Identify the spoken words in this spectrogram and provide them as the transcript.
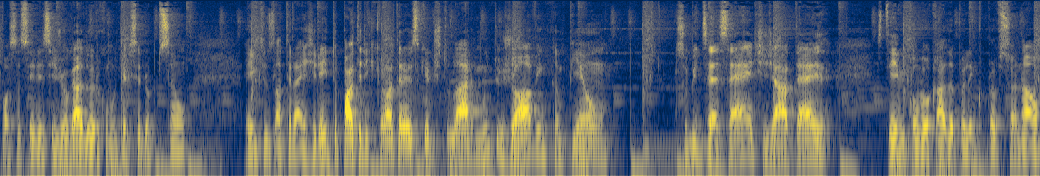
possa ser esse jogador como terceira opção entre os laterais direito. O Patrick, que é o lateral esquerdo titular, muito jovem, campeão sub-17, já até esteve convocado pelo elenco profissional.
